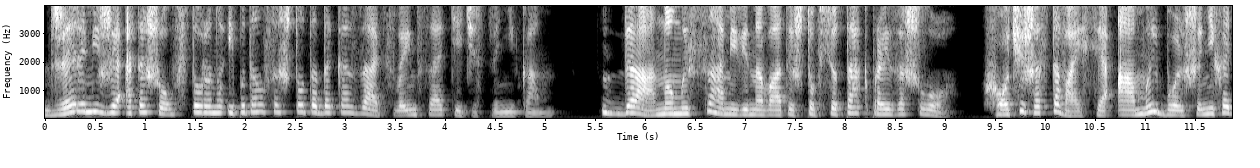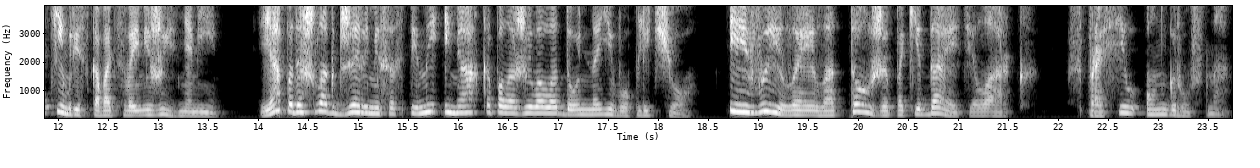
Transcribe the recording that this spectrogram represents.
Джереми же отошел в сторону и пытался что-то доказать своим соотечественникам. «Да, но мы сами виноваты, что все так произошло. Хочешь, оставайся, а мы больше не хотим рисковать своими жизнями». Я подошла к Джереми со спины и мягко положила ладонь на его плечо. «И вы, Лейла, тоже покидаете Ларк?» – спросил он грустно.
